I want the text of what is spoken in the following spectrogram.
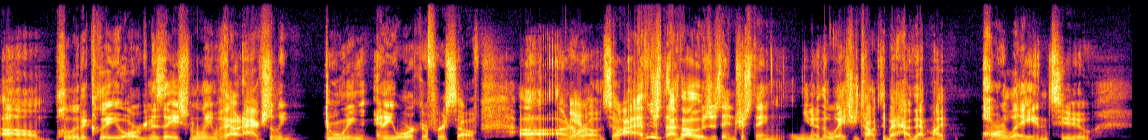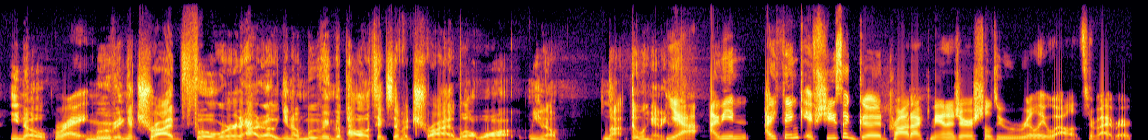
um, politically, organizationally, without actually doing any work of herself uh, on her own. So I just I thought it was just interesting, you know, the way she talked about how that might parlay into, you know, Right. moving a tribe forward, how to, you know, moving the politics of a tribe while, while you know, not doing anything. Yeah. I mean, I think if she's a good product manager, she'll do really well at Survivor.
